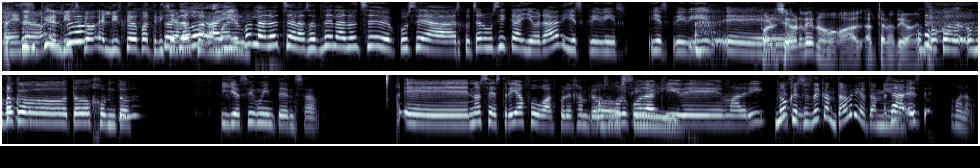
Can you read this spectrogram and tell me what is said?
Bueno, Es que el, disco, el disco de O Patricia sea, tengo- ayer por la noche, a las 11 de la noche, me puse a escuchar música, llorar y escribir. Y escribir... eh, ¿Por ese orden o al- un alternativamente? poco, un poco todo junto. Y yo soy muy intensa. Eh, no sé, Estrella Fugaz, por ejemplo, que es un Oh, grupo de aquí de Madrid. No, que es de Cantabria O también. sea, es de- bueno,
